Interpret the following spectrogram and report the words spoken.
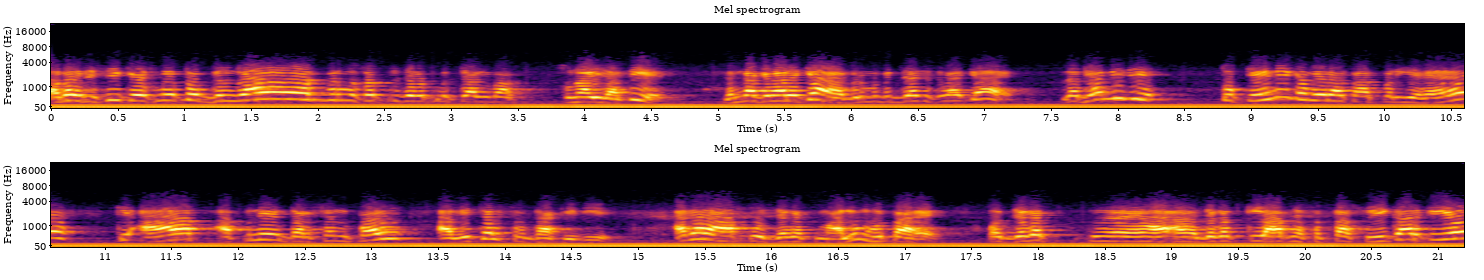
अगर ऋषिकेश में तो दिन रात ब्रह्म सत्य जगत मिथ्या की बात सुनाई जाती है। गंगा किनारे क्या है? ब्रह्म विद्या के सिवाय क्या है? ध्यान दीजिए। तो कहने का मेरा तात्पर्य है कि आप अपने दर्शन पर अविचल श्रद्धा कीजिए। अगर आपको जगत मालूम होता है और जगत जगत की आपने सत्ता स्वीकार की है,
